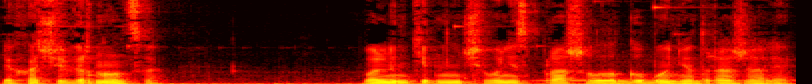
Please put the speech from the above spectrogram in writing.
Я хочу вернуться. Валентина ничего не спрашивала, губы у нее дрожали.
